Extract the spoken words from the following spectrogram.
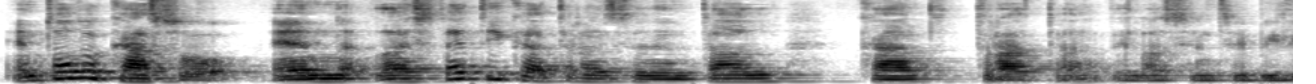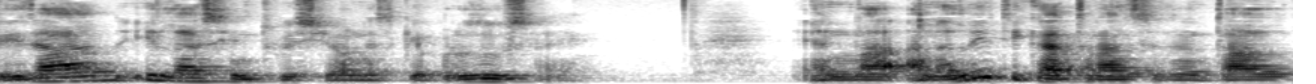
En todo caso, en la estética trascendental, Kant trata de la sensibilidad y las intuiciones que produce. En la analítica trascendental,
